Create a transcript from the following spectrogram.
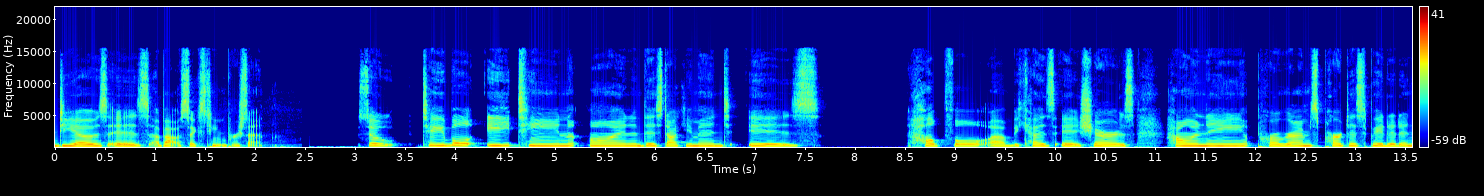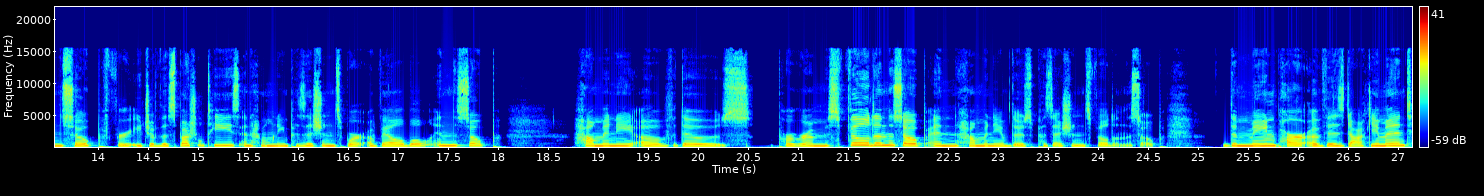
DOs is about 16%. So, table 18 on this document is helpful uh, because it shares how many programs participated in SOAP for each of the specialties and how many positions were available in the SOAP, how many of those programs filled in the SOAP, and how many of those positions filled in the SOAP. The main part of this document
